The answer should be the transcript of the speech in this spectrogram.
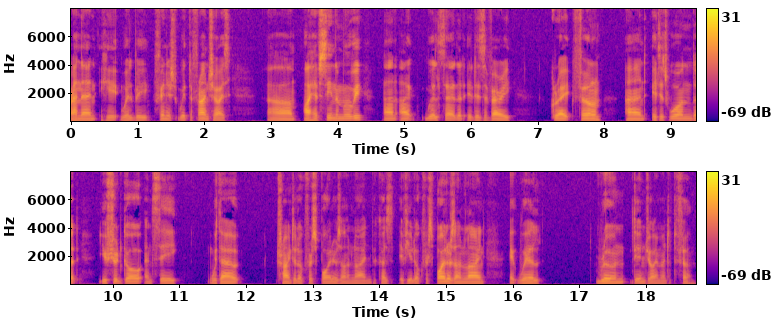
and then he will be finished with the franchise. Um, I have seen the movie, and I will say that it is a very great film, and it is one that you should go and see without trying to look for spoilers online, because if you look for spoilers online, it will ruin the enjoyment of the film.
